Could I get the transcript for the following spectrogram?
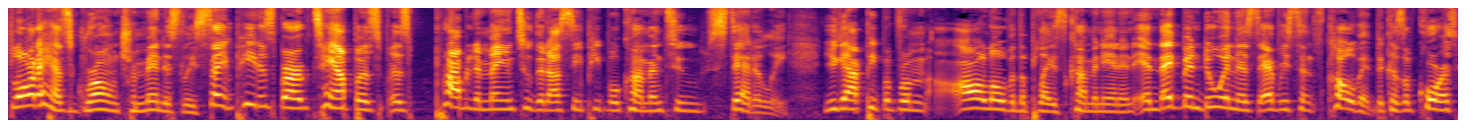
Florida has grown tremendously. St. Petersburg, Tampa is, is, probably the main two that I see people coming to steadily. You got people from all over the place coming in, and, and they've been doing this ever since COVID because, of course,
